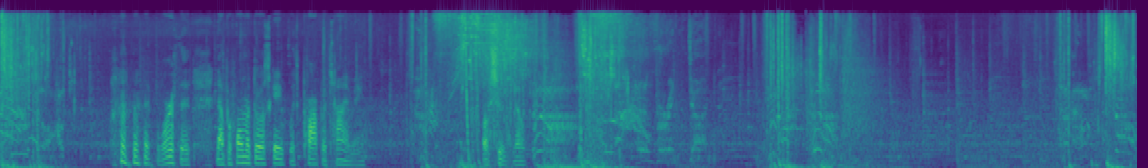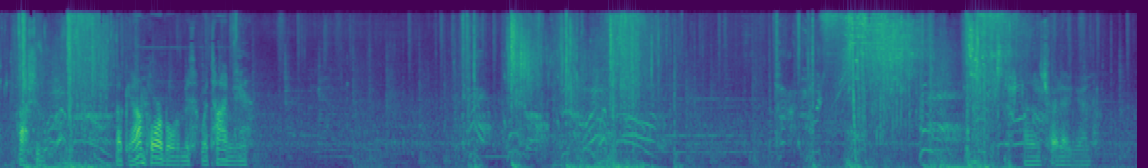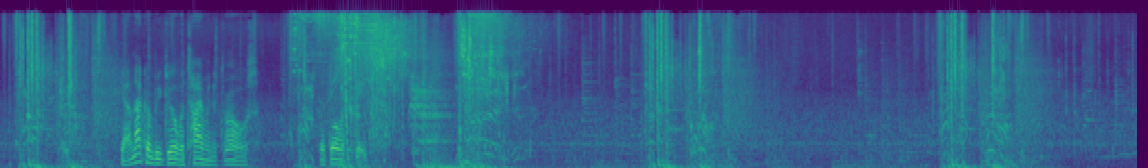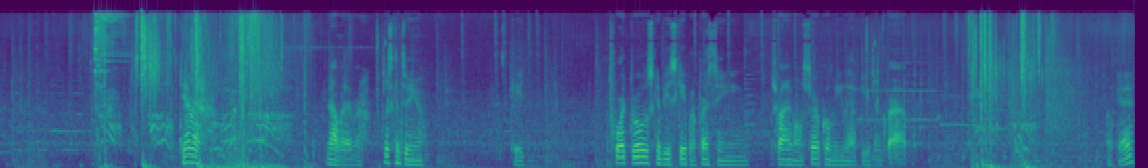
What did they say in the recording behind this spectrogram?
Worth it. Now perform a throw escape with proper timing. Oh shoot, no. Okay, I'm horrible with with timing. Uh, let's try that again. Yeah, I'm not gonna be good with timing the throws. The throw escapes. Damn it. Now whatever. Let's continue. Okay. Toward throws can be escaped by pressing triangle circle immediately after you've been grabbed. Okay.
